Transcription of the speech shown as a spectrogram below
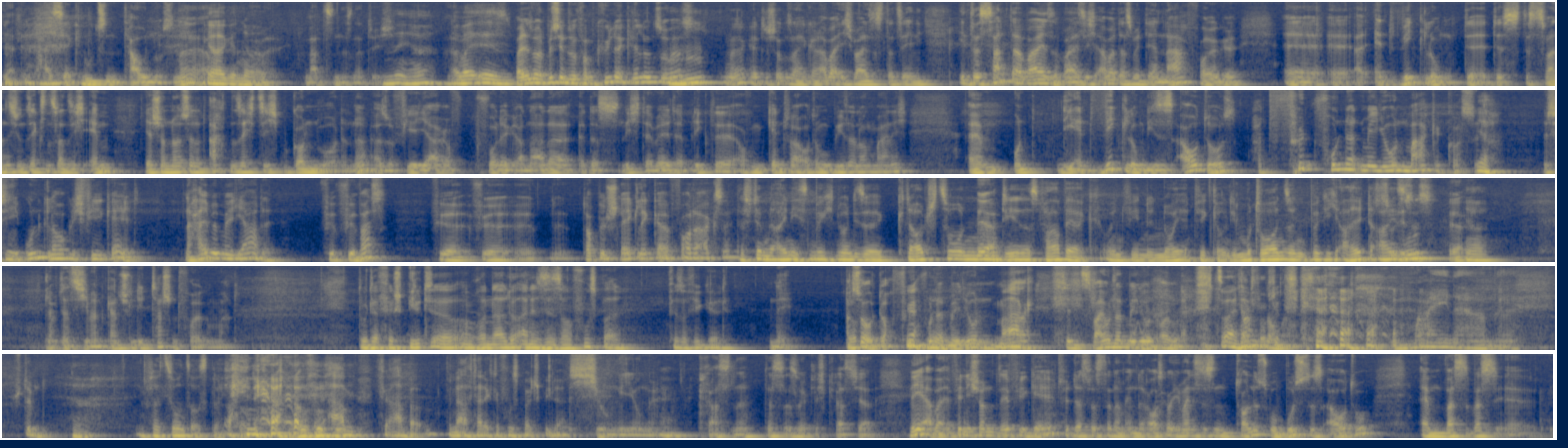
Ja, heißt ja Knutzen Taunus, ne? Aber, Ja, genau. aber Natzen ist natürlich. Naja, aber äh, Weil so ein bisschen so vom Kühlergrill und sowas, ne, hätte schon sein können. Aber ich weiß es tatsächlich nicht. Interessanterweise weiß ich aber, dass mit der Nachfolge äh, äh, Entwicklung de, des, des 20 und 26M ja schon 1968 begonnen wurde. Ne? Also vier Jahre bevor der Granada äh, das Licht der Welt erblickte, auf dem Genfer Automobilsalon meine ich. Ähm, und die Entwicklung dieses Autos hat 500 Millionen Mark gekostet. Ja. Das finde ich unglaublich viel Geld. Eine halbe Milliarde. Für, für was? Für, für äh, Doppelschräglenker Vorderachse? Das stimmt, eigentlich sind wirklich nur diese Knautschzonen Ja. und hier das Fahrwerk irgendwie eine Neuentwicklung. Die Motoren sind wirklich Alteisen. So ist es, ja. Ja. Ich glaube, da hat sich jemand ganz schön die Taschen voll gemacht. Du, dafür spielt äh, Ronaldo eine Saison Fußball für so viel Geld. Nee. Ach so, doch, 500 Millionen Mark. Mark. sind 200 Millionen Euro. 250. Verdammt nochmal. Meine Herren, ey. Stimmt. ja. Inflationsausgleich. für, arm, für arm, benachteiligte Fußballspieler. Junge, Junge. Krass, ne? Das ist wirklich krass, ja. Nee, aber finde ich schon sehr viel Geld für das, was dann am Ende rauskommt. Ich meine, es ist ein tolles, robustes Auto, ähm, was, was äh,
